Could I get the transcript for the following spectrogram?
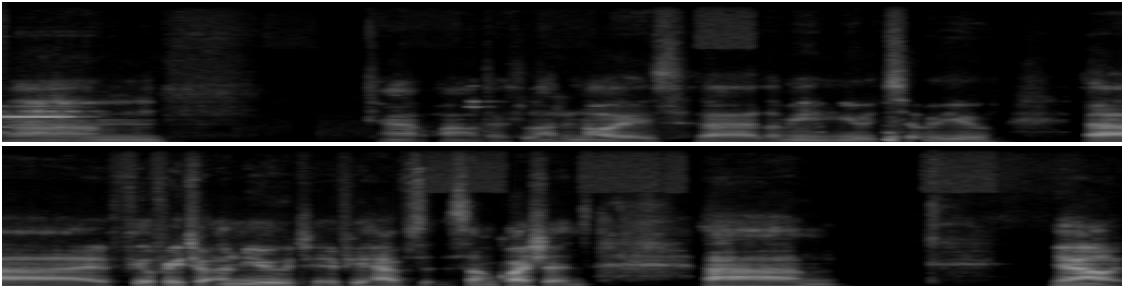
Um, wow, there's a lot of noise. Uh, let me mute some of you. Uh, feel free to unmute if you have some questions. Um, yeah,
